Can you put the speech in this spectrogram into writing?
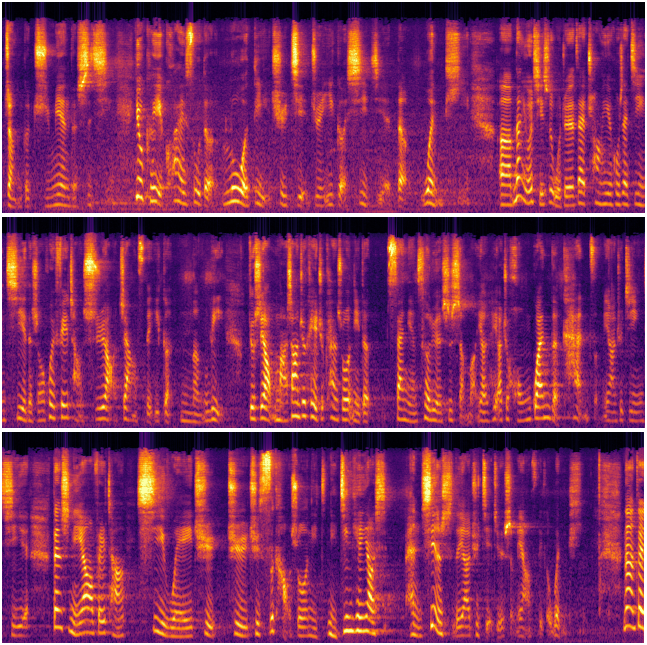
整个局面的事情，又可以快速的落地去解决一个细节的问题。呃，那尤其是我觉得在创业或在经营企业的时候，会非常需要这样子的一个能力，就是要马上就可以去看说你的三年策略是什么，要要去宏观的看怎么样去经营企业，但是你要非常细微去去去思考说你你今天要很现实的要去解决什么样子的一个问题。那在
